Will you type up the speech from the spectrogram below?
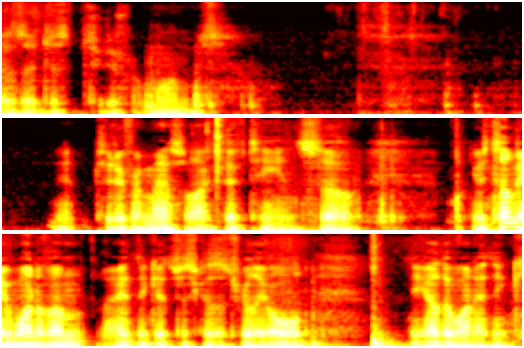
is it just two different ones? Yep, two different Master Lock 15. So he was telling me one of them, I think it's just because it's really old. The other one, I think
